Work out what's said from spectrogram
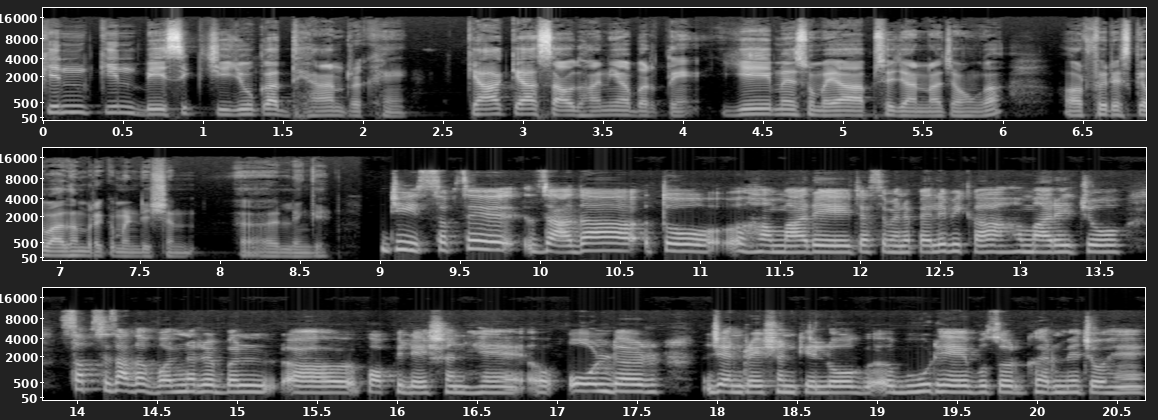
किन किन बेसिक चीज़ों का ध्यान रखें? क्या क्या सावधानियाँ बरतें? ये मैं सुमैया आपसे जानना चाहूँगा। और फिर इसके बाद हम रिकमेंडेशन लेंगे जी, सबसे ज़्यादा तो हमारे जैसे मैंने पहले भी कहा हमारे जो सबसे ज़्यादा वल्नरेबल पॉपुलेशन है ओल्डर जनरेशन के लोग बूढ़े-बुज़ुर्ग घर में जो हैं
